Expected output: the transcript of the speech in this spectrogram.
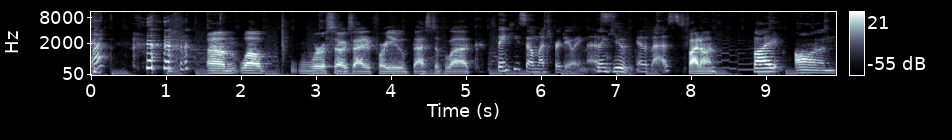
What? Um, well, we're so excited for you. Best of luck. Thank you so much for doing this. Thank you. You're the best. Fight on. Fight on.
